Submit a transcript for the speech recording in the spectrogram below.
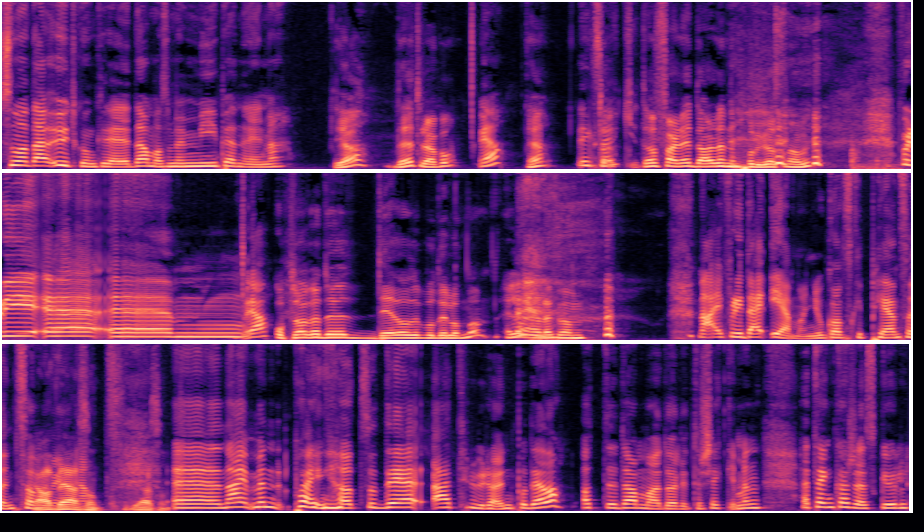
Sånn at jeg utkonkurrerer damer som er mye penere enn meg. Ja, det tror jeg på. Ja, Ja, ikke sant? takk. Da er ferdig. Da er denne podkasten over. Fordi eh, eh, Ja. Oppdaga du det da du bodde i London, eller er det sånn Nei, fordi der er man jo ganske pen, sant? Ja, det er sant. Det er sant. Eh, nei, men poenget er at så det, jeg tror han på det, da. At damer er dårlige til å sjekke. Men jeg tenker kanskje jeg skulle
